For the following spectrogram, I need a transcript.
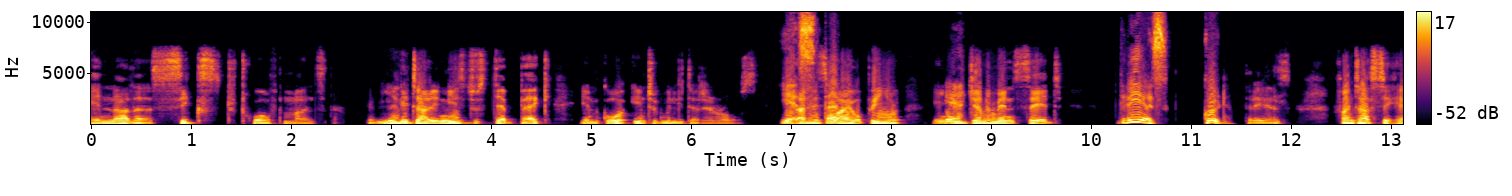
another six to twelve months. The military needs to step back and go into military roles. Yes, that is that- my opinion. And Yeah. you gentlemen said three years. Good. three years. Fantastic. eh?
